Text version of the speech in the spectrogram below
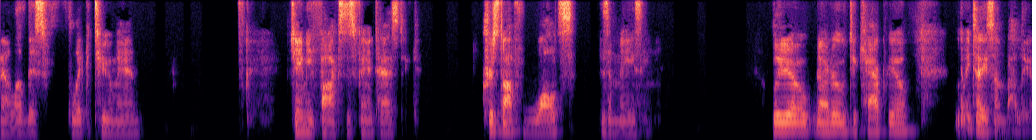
And I love this flick too, man. Jamie Foxx is fantastic. Christoph Waltz is amazing. Leonardo DiCaprio. Let me tell you something about Leo.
